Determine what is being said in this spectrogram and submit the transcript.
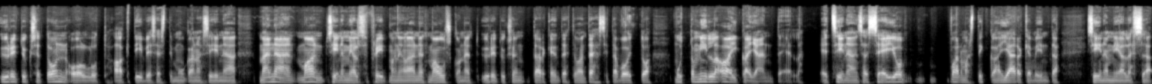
Yritykset on ollut aktiivisesti mukana siinä. Mä näen, mä oon siinä mielessä Friedmanilainen, että mä uskon, että yrityksen tärkein tehtävä on tehdä sitä voittoa, mutta millä aikajänteellä? että sinänsä se ei ole varmastikaan järkevintä siinä mielessä,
